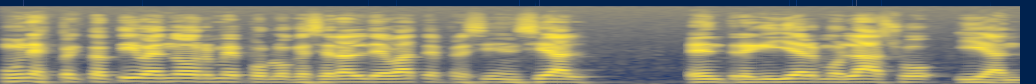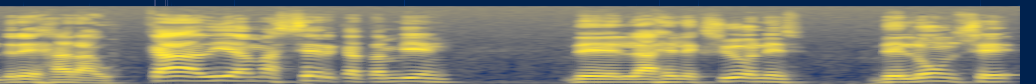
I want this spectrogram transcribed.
una expectativa enorme por lo que será el debate presidencial entre Guillermo Lazo y Andrés Arauz. Cada día más cerca también de las elecciones del 11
